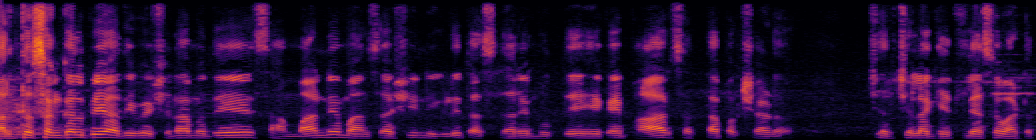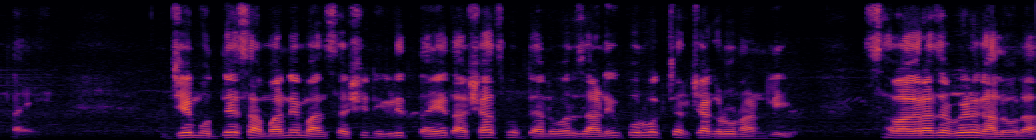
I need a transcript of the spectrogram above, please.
अर्थसंकल्पीय अधिवेशनामध्ये सामान्य माणसाशी निगडीत असणारे मुद्दे हे काही फार सत्ता पक्षानं चर्चेला घेतले असं वाटत नाही. जे मुद्दे सामान्य माणसाशी निगडीत नाहीत अशाच मुद्द्यांवर जाणीवपूर्वक चर्चा घडवून आणली सभागृहाचा वेळ घालवला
